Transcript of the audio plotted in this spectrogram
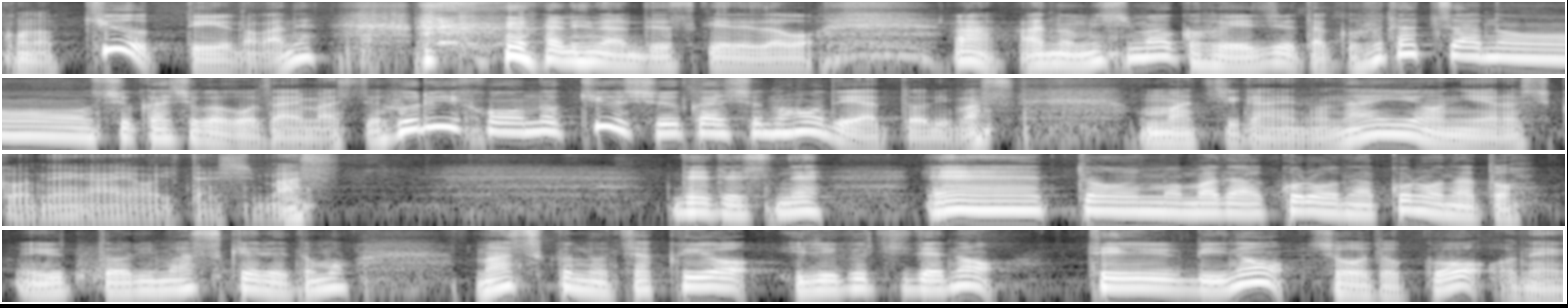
この9っていうのがね あれなんですけれども。ああの三島岡府営住宅2つあの集会所がございまして古い方の旧集会所の方でやっております。お間違いのないようによろしくお願いをいたします。でですねえー、っと今まだコロナコロナと言っておりますけれどもマスクの着用入り口での手指の消毒をお願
